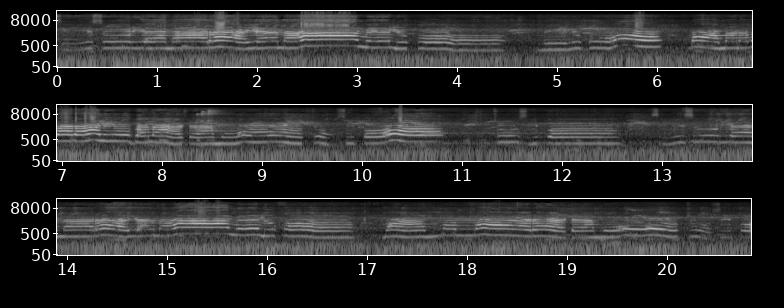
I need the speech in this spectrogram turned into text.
శ్రీ సూర్యనారాయణ మెలుకో మెలుకో మా మనవరాలి బలాటము చూసిపో చూసిపో. శ్రీ సూర్యనారాయణ మెలుకో మా అమ్మమ్మ రాటము చూసిపో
